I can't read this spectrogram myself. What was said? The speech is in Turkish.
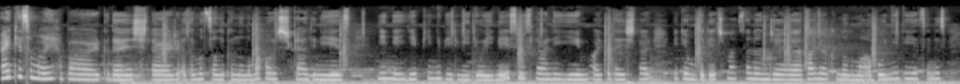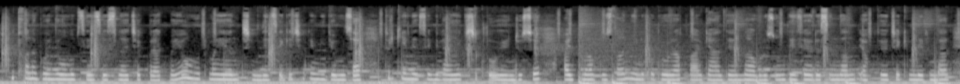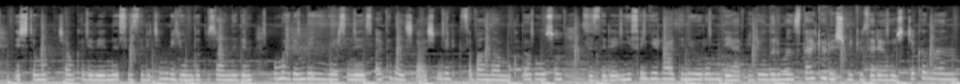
Herkese merhaba arkadaşlar. Ada Masalı kanalıma hoş geldiniz. Yine yepyeni bir video ile sizlerleyim. Arkadaşlar videomuza geçmezden önce eğer hala kanalıma abone değilseniz lütfen abone olup zil sesini açık bırakmayı unutmayın. Şimdi ise geçelim videomuza. Türkiye'nin sevilen yakışıklı oyuncusu Alp Navruz'dan yeni fotoğraflar geldi. Navruz'un dizi arasından yaptığı çekimlerinden işte muhteşem karelerini sizler için videomda düzenledim. Umarım beğenirsiniz. Arkadaşlar şimdilik ise benden bu kadar olsun. Sizlere iyi seyirler diliyorum. Diğer videolarımızda görüşmek üzere. Hoşçakalın.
